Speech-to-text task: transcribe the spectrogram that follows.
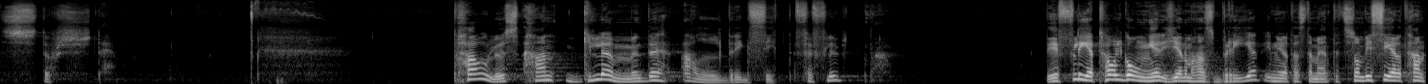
störste. Paulus han glömde aldrig sitt förflutna. Det är flertal gånger genom hans brev i Nya Testamentet som vi ser att han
